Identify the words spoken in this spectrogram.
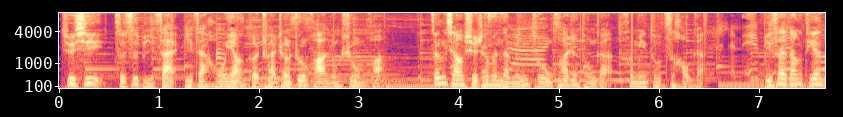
据悉，此次比赛意在弘扬和传承中华龙狮文化。增强学生们的民族文化认同感和民族自豪感。比赛当天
